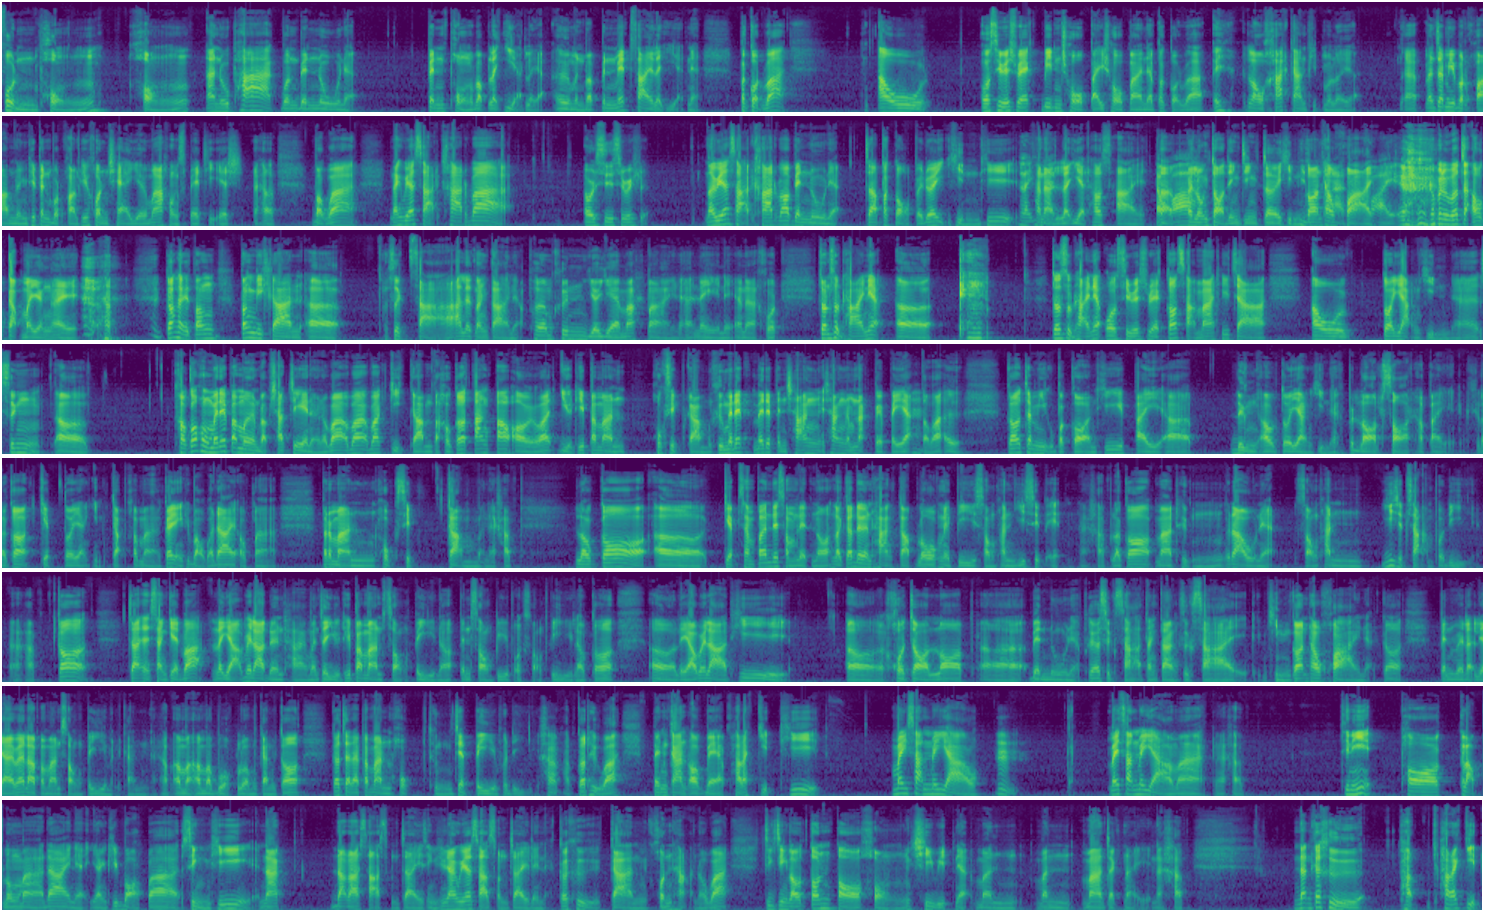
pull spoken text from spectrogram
ฝุ่นผงของอนุภาคบนเบนนูเนี่ยเป็นผงแบบละเอียดเลยอะเออเหมือนแบบเป็นเม็ดทรายละเอียดเนี่ย ปรากฏว่า เอาโอซิริสเร็กบินโฉบไปโฉบมาเนี่ยปรากฏว่าเอ้ยเราคาดการณ์ผิดหมดเลยอะนะมันจะมีบทความหนึ่งที่เป็นบทความที่คนแชร์เยอะมากของ Space TH นะครับ บอกว่านักวิทยาศาสตร์คาดว่าโอซิริสนักวิทยาศาสตร์คาดว่าเบนนูเนี่ยจะประกอบไปด้วยหินที่ละเอียดขนาดละเอียดเท่าทราย แต่แต่ว่าไปลงจอดจริง ๆ เจอหินก้อนเท่าควายเออก็ไม่รู้ว่าจะเอากลับมายังไง ก็เลยต้องต้องมีการเอ่อ ศึกษาอะไรต่างๆเนี่ยเพิ่มขึ้นเยอะแยะมากมายนะฮะในในอนาคต จนสุดท้ายเนี่ยเอ่อจนสุดท้ายเนี่ยโอซิริสเร็กก็สามารถที่จะเอาตัวอย่างหินนะฮะซึ่งเอ่อเขาก็คงไม่ได้ประเมินแบบชัดเจนนะว่าว่าว่ากี่กรัม แต่เขาก็ตั้งเป้าเอาไว้ว่าอยู่ที่ประมาณ 60 กรัม คือไม่ได้ไม่ได้เป็นชั่งชั่งน้ำหนักเป๊ะๆอะแต่ว่าเออก็จะมีอุปกรณ์ที่ไป ดึงเอาตัวอย่างหินนะเป็นหลอดสอดเข้าไป แล้วก็เก็บตัวอย่างหินกลับเข้ามา ก็อย่างที่บอกว่าได้ออกมาประมาณ 60 กรัมนะครับแล้วก็เก็บ sample ได้สำเร็จเนาะแล้วก็เดินทางกลับโลกในปี 2021 นะครับ แล้วก็มาถึงเราเนี่ย 2023 พอดีนะครับ ก็จะสังเกตว่าระยะเวลาเดินทางมันจะอยู่ที่ประมาณ 2 ปีเนาะเป็น 2 ปีบวก2ปี แล้วก็ระยะเวลาที่ โคจรรอบเอ่อเบนนูเนี่ยเพื่อศึกษาต่างๆ ศึกษาหินก้อนเท่าควายเนี่ยก็เป็นเวลาระยะเวลาประมาณ 2 ปีเหมือนกันนะครับเอามาเอามาบวกรวมกันก็ก็จะได้ประมาณ6ถึง7ปีพอดีครับครับก็ถือว่าเป็นการออกแบบภารกิจที่ไม่สั้นไม่ยาวอืมไม่สั้นไม่ยาวมากนะครับ ทีนี้พอกลับลงมาได้เนี่ยอย่างที่บอกว่าสิ่งที่นัก ดาราศาสตร์สนใจ สิ่งที่นักวิทยาศาสตร์สนใจเลยเนี่ยก็คือการค้นหานะว่า จริง ๆ แล้วต้นตอของชีวิตเนี่ยมันมันมาจากไหนนะครับ นั่นก็คือภาภารกิจ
